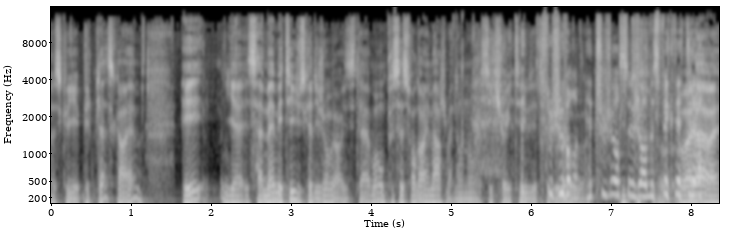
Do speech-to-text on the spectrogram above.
parce qu'il n'y avait plus de place quand même. Et y a, ça a même été jusqu'à des gens, ils étaient là, bon, on peut s'asseoir dans les marges. Bah non, non, sécurité, vous êtes Toujours, il y a toujours ce genre de spectateur. Voilà, ouais.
